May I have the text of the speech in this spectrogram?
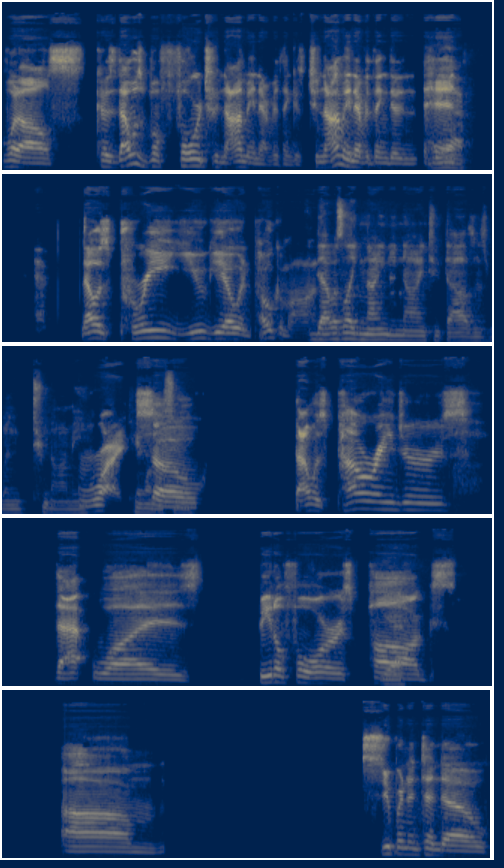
what else? Because that was before Toonami and everything because Toonami and everything didn't hit. Yeah. that was pre Yu-Gi-Oh and Pokemon. That was like 99 2000s when Toonami right. so that was Power Rangers. That was Beetle Force, Pogs, yeah. um, Super Nintendo,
